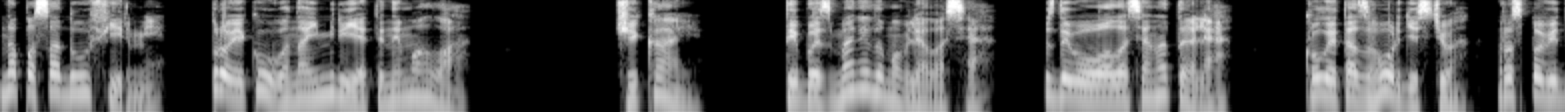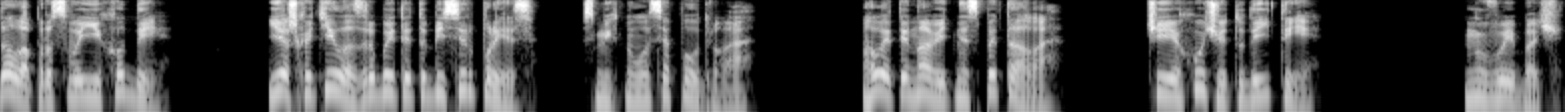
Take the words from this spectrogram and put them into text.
на посаду у фірмі, про яку вона й мріяти не могла. Чекай, ти без мене домовлялася? Здивувалася Наталя, коли та з гордістю розповідала про свої ходи. Я ж хотіла зробити тобі сюрприз, сміхнулася подруга. Але ти навіть не спитала, чи я хочу туди йти. Ну, вибач,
